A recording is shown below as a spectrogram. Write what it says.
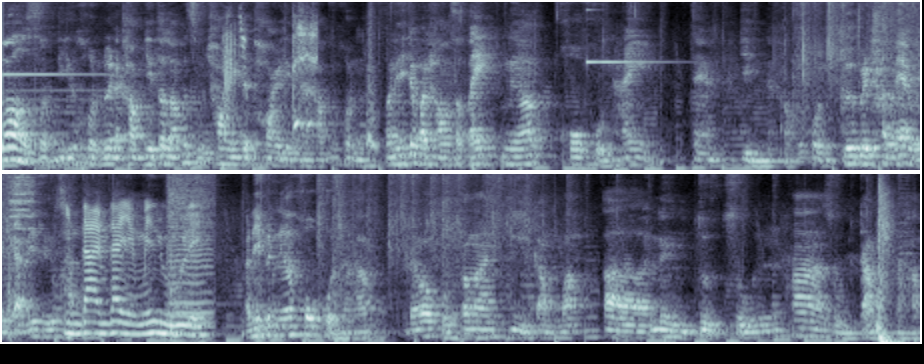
ก็สวัสดีทุกคนด้วยนะครับยินดีต้อนรับเข้าสู่ช่องเดอะทอยเลยนะครับทุกคนวันนี้จะมาทำสเต็กเนื้อโคขุนให้ แจนกินนะครับทุกคนคือเป็นครั้งแรกเหมือนกันที่ซื้อกินได้ไม่ได้ยังไม่รู้เลย อันนี้เป็นเนื้อโคขุนนะครับ แล้วก็ขุนประมาณกี่กรัมวะเอ่อหนึ่งจุดศูนย์ห้าศูนย์กรัมนะครับ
